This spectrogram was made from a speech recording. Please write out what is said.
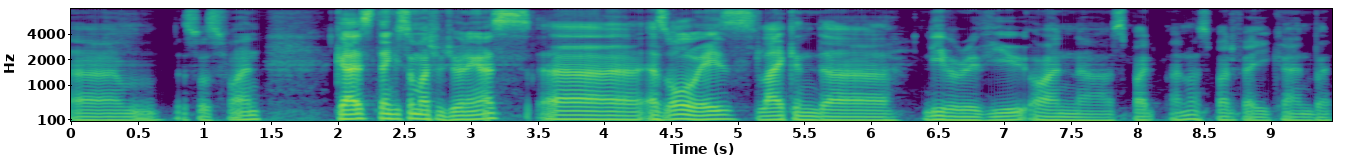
Um, this was fun, guys. Thank you so much for joining us. Uh, as always, like and uh, leave a review on uh, Spot. I don't know Spotify you can, but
